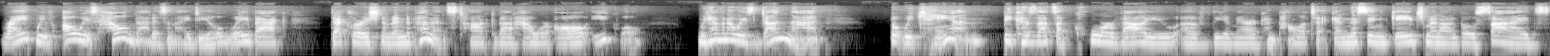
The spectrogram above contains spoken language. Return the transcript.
right? We've always held that as an ideal way back Declaration of Independence talked about how we're all equal. We haven't always done that, but we can because that's a core value of the American politic. And this engagement on both sides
